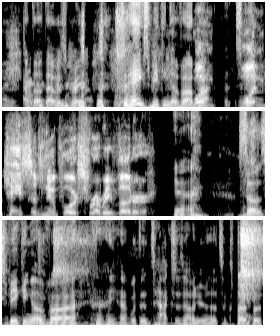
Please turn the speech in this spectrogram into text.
I, I thought that was great. So hey, speaking of uh, One, spe- one case of Newports for every voter. yeah. So speaking of uh, yeah, with the taxes out here, that's expensive.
